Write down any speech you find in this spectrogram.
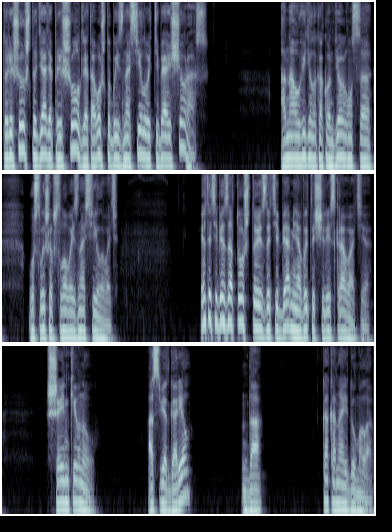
то решил, что дядя пришел для того, чтобы изнасиловать тебя еще раз?» Она увидела, как он дернулся, услышав слово «изнасиловать». Это тебе за то, что из-за тебя меня вытащили из кровати. Шейн кивнул. А свет горел? Да. Как она и думала.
